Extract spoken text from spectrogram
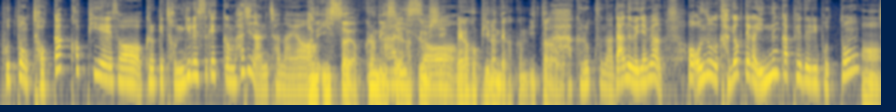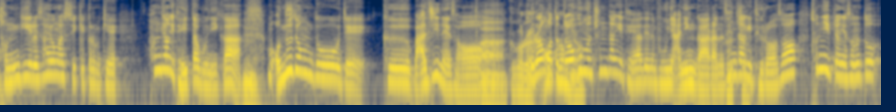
보통 저가 커피에서 그렇게 전기를 쓰게끔 하진 않잖아요. 아, 있어요. 그런 데 아, 있어요. 있어. 가끔씩. 메가커피 이런 데 가끔 있더라고. 아, 그렇구나. 나는 왜냐면, 어, 어느 정도 가격대가 있는 카페들이 보통 어. 전기를 사용할 수 있게끔 이렇게 환경이 돼 있다 보니까, 음. 뭐 어느 정도 이제 그 마진에서 아, 그거를. 그런 어, 것도 그럼요. 조금은 충당이 돼야 되는 부분이 아닌가라는 그렇죠. 생각이 들어서 손님 입장에서는 또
